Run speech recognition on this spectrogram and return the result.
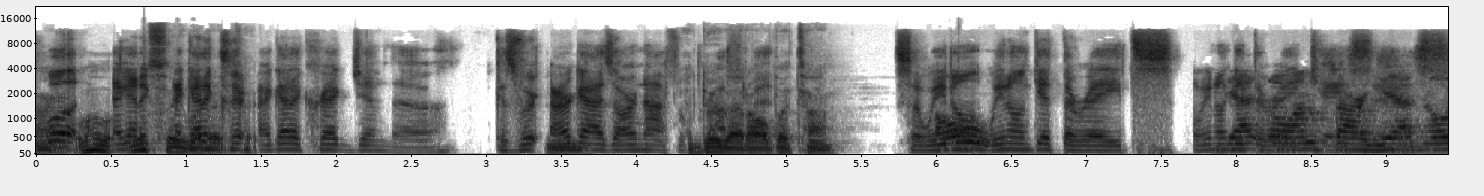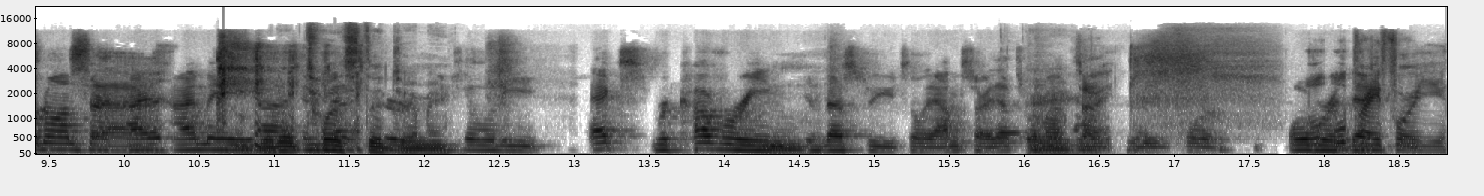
well, right, well, I gotta, we'll I gotta, clear, I gotta correct Jim though. because we're our Mm. guys are not for I do that all the time. So we Oh. don't we don't get the rates. We don't yeah, get the rates. no, rate I'm sorry. Yeah, no, no, I'm So- sorry. I, I'm a uh, it twisted, Jimmy. Utility ex recovering Mm. investor utility. I'm sorry. That's what I'm sorry. go. saying for We'll, we'll pray for you.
